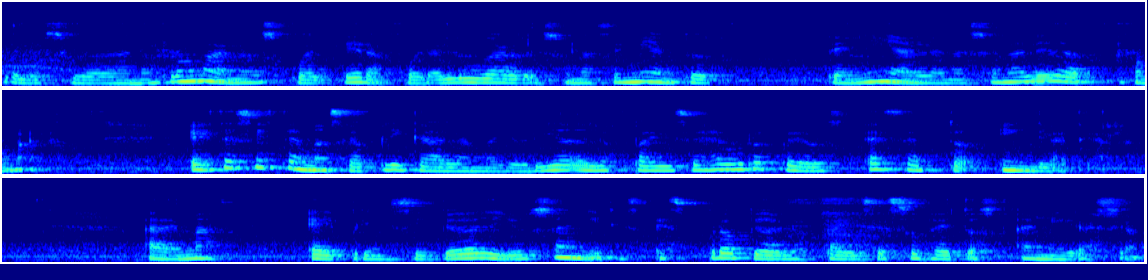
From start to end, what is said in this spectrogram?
de los ciudadanos romanos, cualquiera fuera el lugar de su nacimiento, tenían la nacionalidad romana. Este sistema se aplica a la mayoría de los países europeos excepto Inglaterra. Además, el principio del ius sanguinis es propio de los países sujetos a inmigración,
